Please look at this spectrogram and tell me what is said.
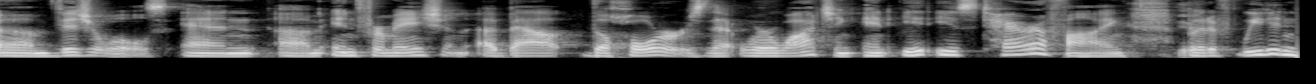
um, visuals and um, information about the horrors that we're watching. And it is terrifying. But if we didn't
